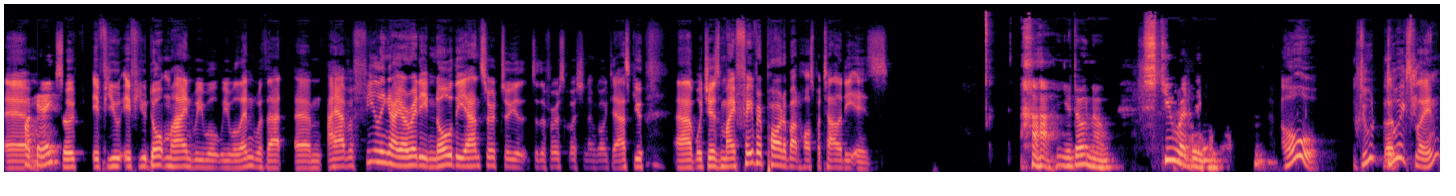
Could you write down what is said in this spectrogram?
Um, okay. So if, if you if you don't mind, we will we will end with that. Um, I have a feeling I already know the answer to to the first question I'm going to ask you, uh, which is my favorite part about hospitality is. you don't know stewarding. Oh, do do explain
